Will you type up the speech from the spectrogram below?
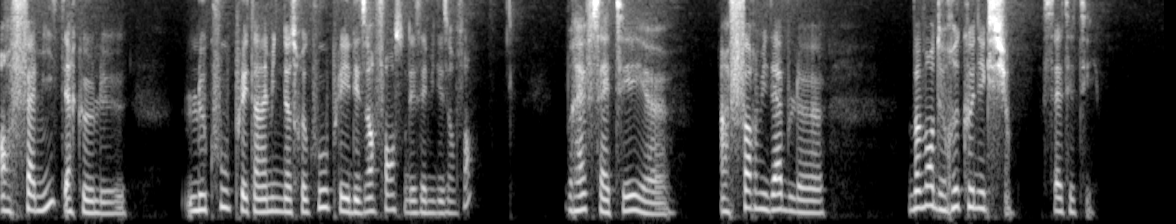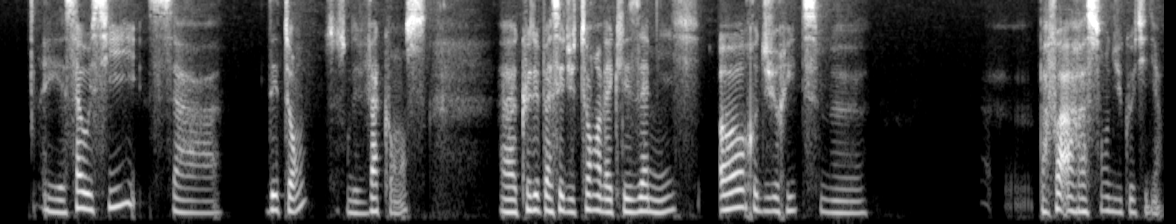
en famille, c'est-à-dire que le, le couple est un ami de notre couple et les enfants sont des amis des enfants. Bref, ça a été euh, un formidable moment de reconnexion cet été. Et ça aussi, ça détend, ce sont des vacances, euh, que de passer du temps avec les amis, hors du rythme euh, parfois harassant du quotidien.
